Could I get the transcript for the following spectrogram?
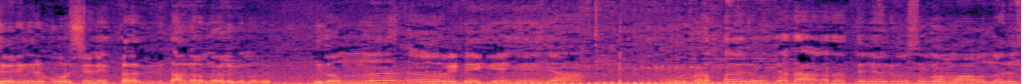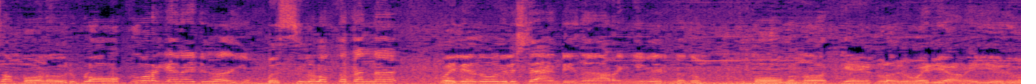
ചെറിയൊരു പോർഷൻ ഇത്തരത്തിൽ തകർന്നു കിടക്കുന്നത്. ഇതൊന്ന് റെഡിയാക്കി കഴിഞ്ഞ് കഴിഞ്ഞാൽ ഇവിടുത്തെ ഒരു ഗതാഗതത്തിന് ഒരു സുഗമമാവുന്ന ഒരു സംഭവമാണ്. ഒരു ബ്ലോക്ക് കുറയ്ക്കാനായിട്ട് സാധിക്കും. ബസ്സുകളൊക്കെ തന്നെ വലിയ തോതിൽ സ്റ്റാൻഡിൽ നിന്ന് ഇറങ്ങി വരുന്നതും പോകുന്നതൊക്കെ ആയിട്ടുള്ള ഒരു വഴിയാണ് ഈ ഒരു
